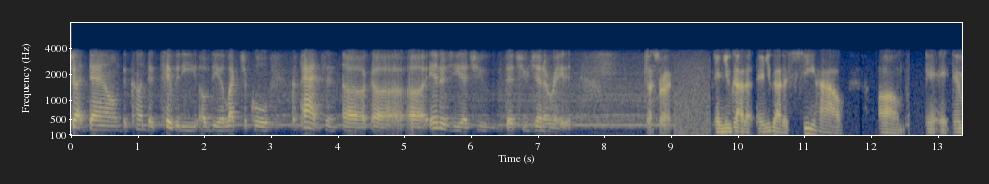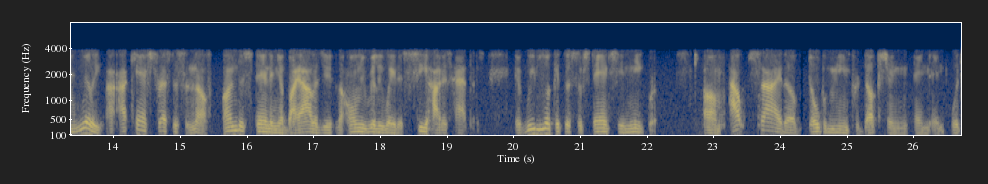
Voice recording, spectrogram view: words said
shut down the conductivity of the electrical capacitance uh, uh, uh, energy that you that you generated. That's right. And you gotta and you gotta see how um and, and really I, I can't stress this enough. Understanding your biology is the only really way to see how this happens. If we look at the substantia nigra, um, outside of dopamine production, and, and which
